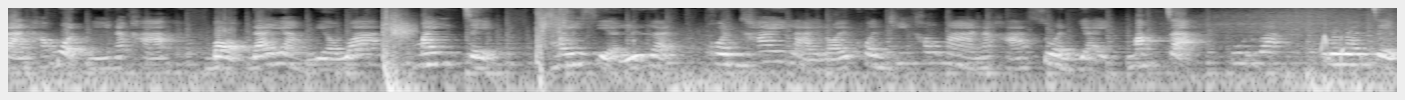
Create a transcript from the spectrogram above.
การทั้งหมดนี้นะคะ บอกได้อย่างเดียวว่าไม่เจ็บไม่เสียเลือด คนไข้หลายร้อยคนที่เข้ามานะคะ ส่วนใหญ่มักจะพูดว่ากลัวเจ็บ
